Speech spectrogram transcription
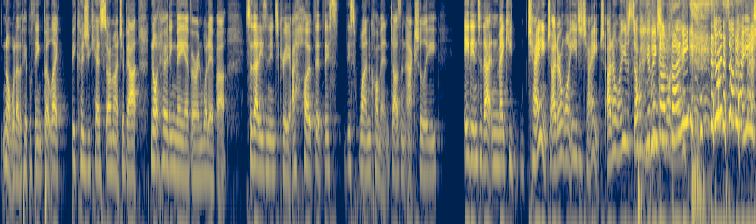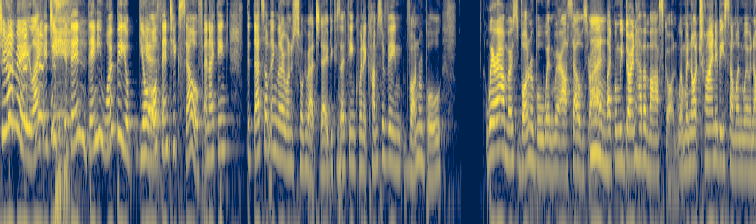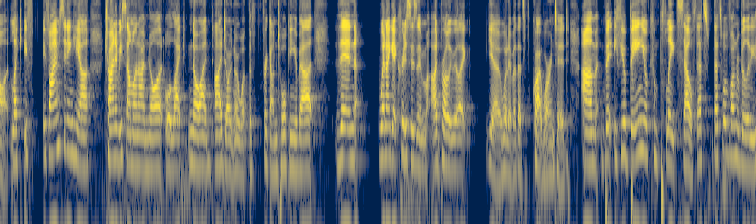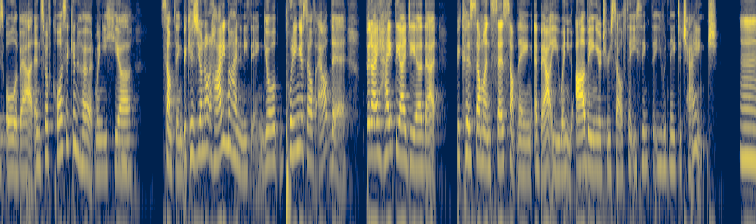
not what other people think, but like because you care so much about not hurting me ever and whatever. So that is an insecurity. I hope that this this one comment doesn't actually eat into that and make you change. I don't want you to change. I don't want you to stop. You think I'm funny? don't stop hanging shit on me. Like it just then then you won't be your your Yeah. authentic self. And I think that that's something that I wanted to talk about today because I think when it comes to being vulnerable we're our most vulnerable when we're ourselves, right? Mm. Like when we don't have a mask on, when we're not trying to be someone we're not. Like if if I'm sitting here trying to be someone I'm not, or like no, I I don't know what the frick I'm talking about, then when I get criticism, I'd probably be like, yeah, whatever. That's quite warranted. Um, but if you're being your complete self, that's that's what vulnerability is all about. And so, of course, it can hurt when you hear something because you're not hiding behind anything. You're putting yourself out there. But I hate the idea that because someone says something about you when you are being your true self, that you think that you would need to change.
